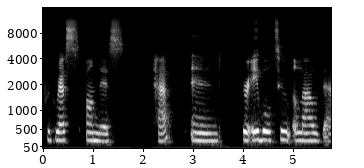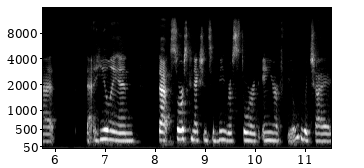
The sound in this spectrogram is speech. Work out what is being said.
progress on this path and you're able to allow that that healing and that source connection to be restored in your field which i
